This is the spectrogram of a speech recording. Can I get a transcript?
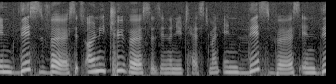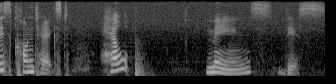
in this verse, it's only two verses in the New Testament. In this verse, in this context, help means this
